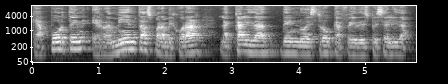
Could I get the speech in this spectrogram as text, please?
que aporten herramientas para mejorar la calidad de nuestro café de especialidad.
